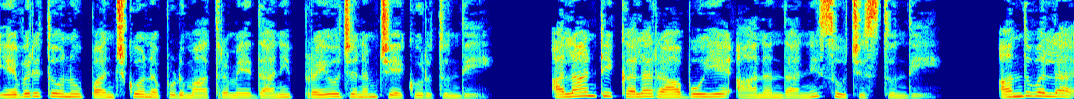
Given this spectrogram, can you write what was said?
ఎవరితోనూ పంచుకోనప్పుడు మాత్రమే దాని ప్రయోజనం చేకూరుతుంది. అలాంటి కల రాబోయే ఆనందాన్ని సూచిస్తుంది. అందువల్ల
